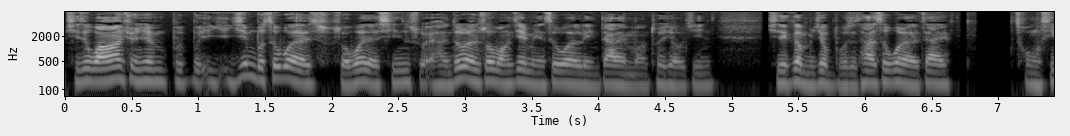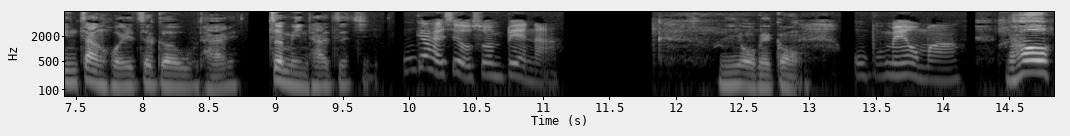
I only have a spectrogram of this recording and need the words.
其实完完全全不不已经不是为了所谓的薪水。很多人说王建民是为了领大联盟退休金，其实根本就不是，他是为了再重新站回这个舞台，证明他自己。应该还是有顺便呐、你有被供。我不没有吗？然后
